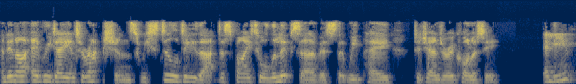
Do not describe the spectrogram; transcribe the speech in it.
And in our everyday interactions, we still do that despite all the lip service that we pay to gender equality. Elif?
